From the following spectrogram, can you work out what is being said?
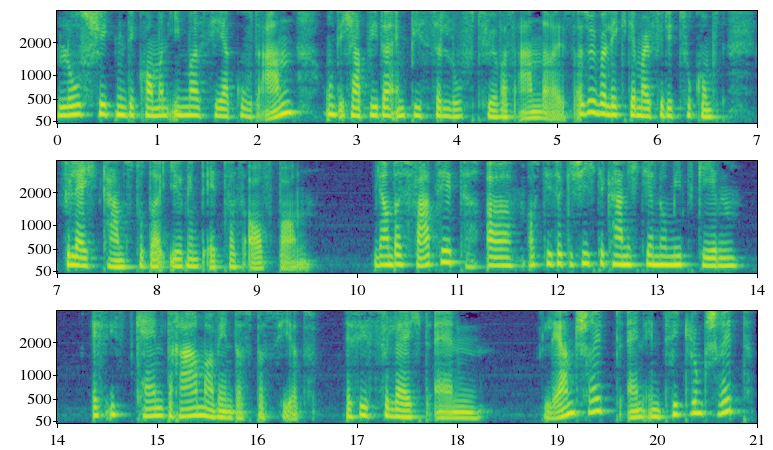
losschicken. Die kommen immer sehr gut an und ich habe wieder ein bisschen Luft für was anderes. Also überleg dir mal für die Zukunft, vielleicht kannst du da irgendetwas aufbauen. Ja, und als Fazit äh, aus dieser Geschichte kann ich dir nur mitgeben, es ist kein Drama, wenn das passiert. Es ist vielleicht ein Lernschritt, ein Entwicklungsschritt,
